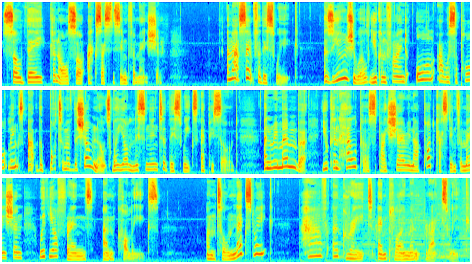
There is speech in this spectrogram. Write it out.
so they can also access this information. And that's it for this week. As usual, you can find all our support links at the bottom of the show notes where you're listening to this week's episode. And remember, you can help us by sharing our podcast information with your friends and colleagues. Until next week, have a great Employment Rights Week.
